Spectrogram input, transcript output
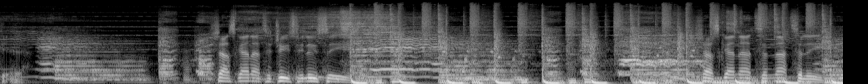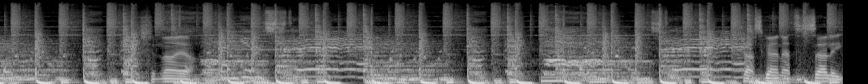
Yeah. Shouts going out to Juicy Lucy. Shouts going out to Natalie. Shania. Shouts going out to Sally.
